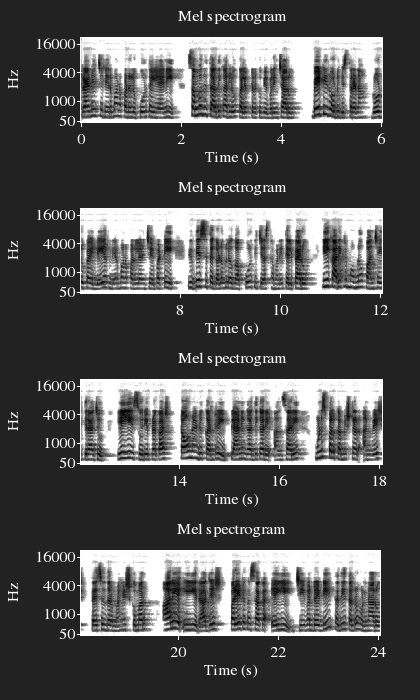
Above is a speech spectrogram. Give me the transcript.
డ్రైనేజీ నిర్మాణ పనులు పూర్తయ్యాయని సంబంధిత అధికారులు కలెక్టర్కు వివరించారు. బేటీ రోడ్డు విస్తరణ రోడ్డుపై లేయర్ నిర్మాణ పనులను చేపట్టి నిర్దేశిత గడువులోగా పూర్తి చేస్తామని తెలిపారు. ఈ కార్యక్రమంలో Panchayati Raj A E Suryaprakash town and country planning అధికారి అన్సారీ మున్సిపల్ కమిషనర్ అన్వేష్ తహసీల్దార్ మహేష్ కుమార్ ఆలయ ఈఈ రాజేష్ పర్యాటక శాఖ ఏఈ జీవన్ రెడ్డి తదితరులు ఉన్నారు.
